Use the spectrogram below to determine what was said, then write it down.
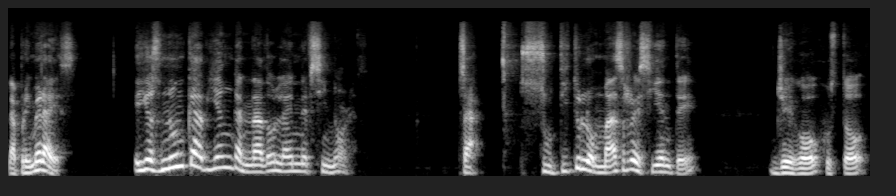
La primera es, ellos nunca habían ganado la NFC North. O sea, su título más reciente llegó justo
